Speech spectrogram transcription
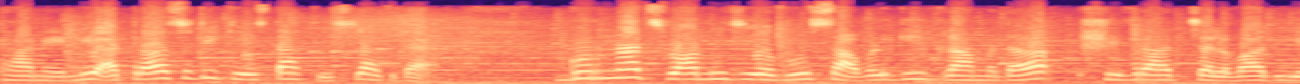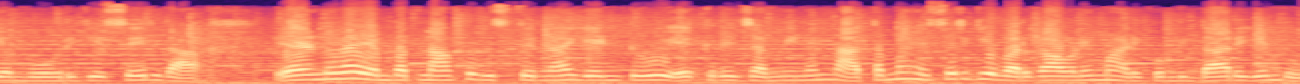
ಠಾಣೆಯಲ್ಲಿ ಅಟ್ರಾಸಿಟಿ ಕೇಸ್ ದಾಖಲಿಸಲಾಗಿದೆ. ಗುರುನಾಥ್ ಸ್ವಾಮೀಜಿ ಅವರು ಸಾವಳಗಿ ಗ್ರಾಮದ ಶಿವರಾಜ್ ಚಲವಾದಿ ಎಂಬುವರಿಗೆ ಸೇರಿದ ಎರಡ್ನೂರ ಎಂಬತ್ನಾಲ್ಕು ವಿಸ್ತೀರ್ಣ ಎಂಟು ಎಕರೆ ಜಮೀನನ್ನ ತಮ್ಮ ಹೆಸರಿಗೆ ವರ್ಗಾವಣೆ ಮಾಡಿಕೊಂಡಿದ್ದಾರೆ ಎಂದು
